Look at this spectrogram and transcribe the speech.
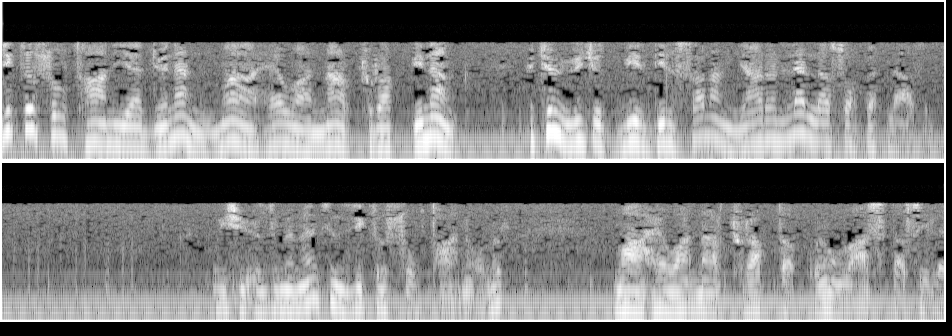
Zikri sultaniye dönen ma heva nar turab binen bütün vücut bir dil sanan yarenlerle sohbet lazım. Bu işi öldürmemen için zikri sultanı olur. Ma heva nar turab da onun vasıtasıyla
